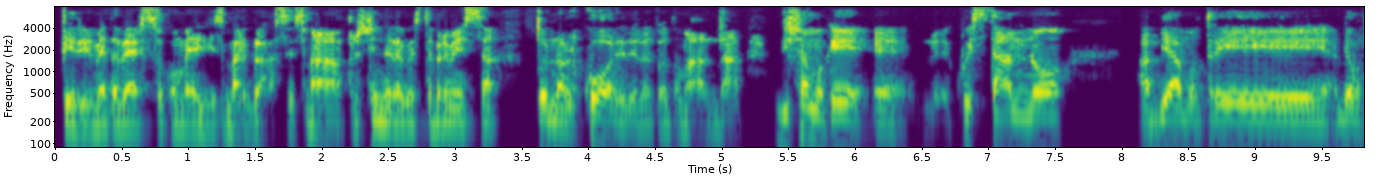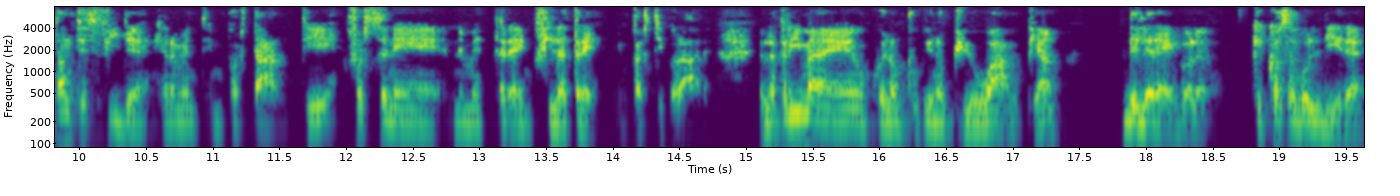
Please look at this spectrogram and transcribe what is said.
per il metaverso come gli smart glasses. Ma a prescindere da questa premessa, torno al cuore della tua domanda. Diciamo che eh, quest'anno abbiamo, tre, abbiamo tante sfide chiaramente importanti, forse ne, ne metterei in fila tre in particolare. La prima è quella un pochino più ampia delle regole. Che cosa vuol dire?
